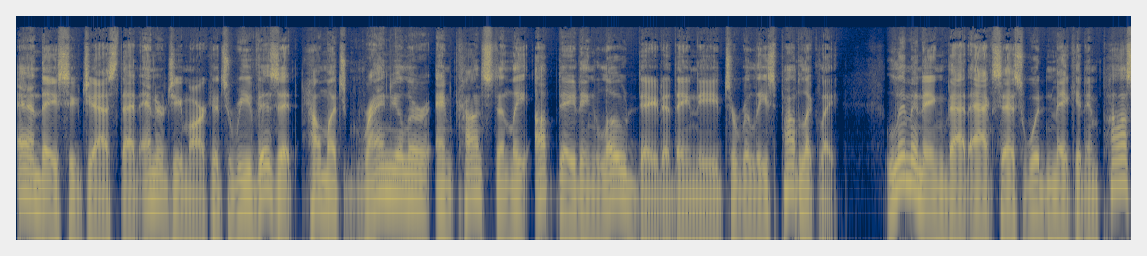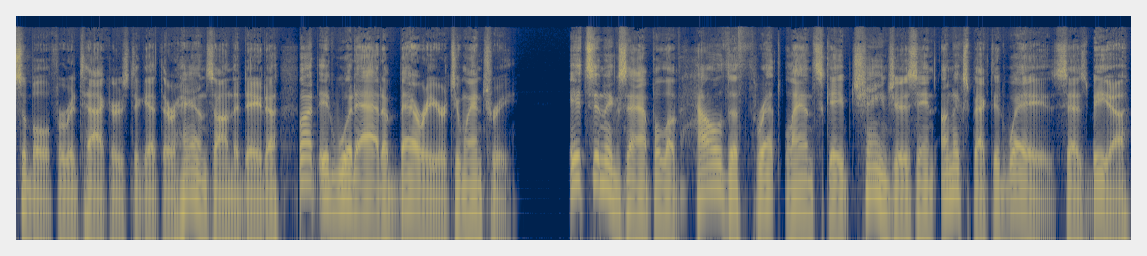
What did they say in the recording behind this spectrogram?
And they suggest that energy markets revisit how much granular and constantly updating load data they need to release publicly. Limiting that access wouldn't make it impossible for attackers to get their hands on the data, but it would add a barrier to entry. It's an example of how the threat landscape changes in unexpected ways, says Beyah,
